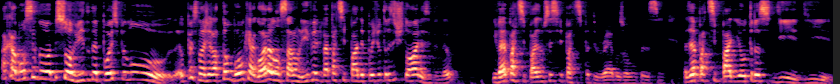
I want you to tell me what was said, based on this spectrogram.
acabou sendo absorvido depois pelo. O personagem era tão bom que agora lançaram um livro ele vai participar depois de outras histórias, entendeu? E vai participar, não sei se ele participa de Rebels ou alguma coisa assim, mas vai participar de outras. de, de,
